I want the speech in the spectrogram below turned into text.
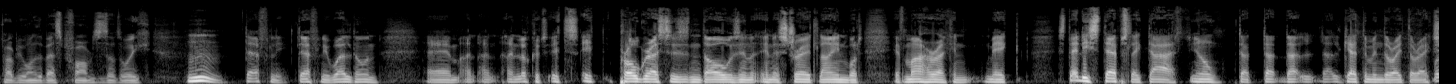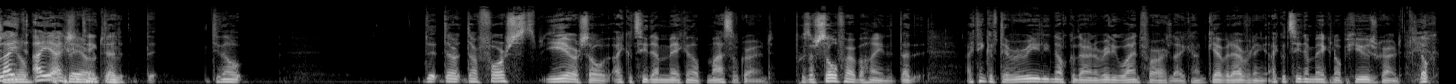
Probably one of the best performances of the week. Mm, definitely, definitely, well done. Um, and, and, and look, at it's it progress isn't always in a, in a straight line, but if Mahara can make steady steps like that, you know, that that that'll, that'll get them in the right direction. Well, I, you know, I actually think that, that you know. the- Their their first year or so, I could see them making up massive ground because they're so far behind that I think if they really knuckled down and really went for it, like and gave it everything, I could see them making up huge ground. Look,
